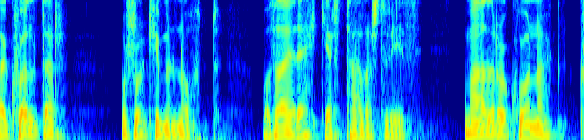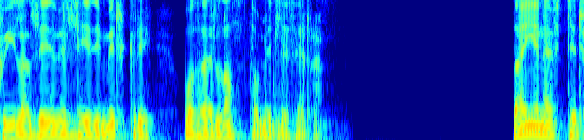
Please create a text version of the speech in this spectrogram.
Það kvöldar og svo kemur nótt og það er ekkert talast við. Maður og kona kvíla hlið við hlið í myrkri og það er langt á milli þeirra. Dægin eftir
